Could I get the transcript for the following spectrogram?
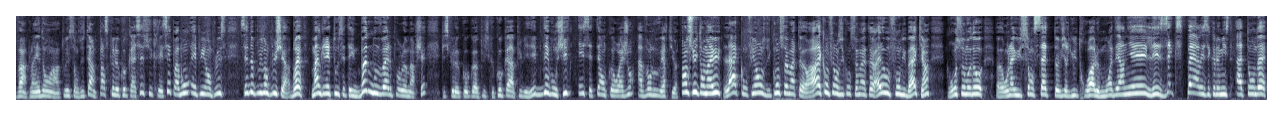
Enfin, plein les dents à tous les sens du terme. Parce que le coca, c'est sucré, c'est pas bon. Et puis en plus, c'est de plus en plus cher. Bref, malgré tout, c'était une bonne nouvelle pour le marché. Puisque le coca, puisque Coca a publié des bons chiffres. Et c'était encourageant avant l'ouverture. Ensuite, on a eu la confiance du consommateur. La confiance du consommateur, elle est au fond du bac. Hein. Grosso modo, euh, on a eu 107,3 le mois dernier. Les experts, les économistes attendaient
